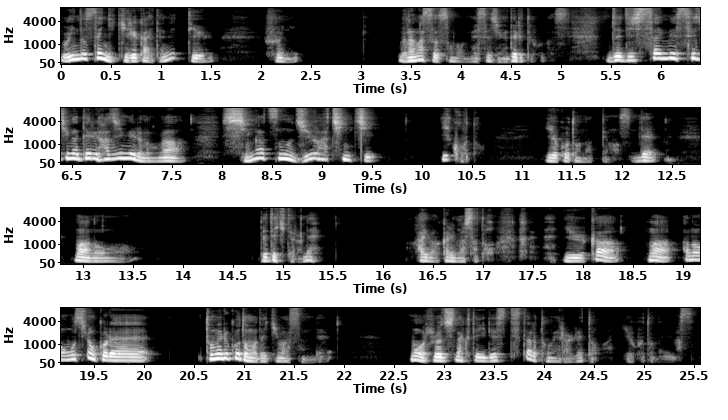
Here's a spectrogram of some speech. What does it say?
Windows 10に切り替えてねっていう風に促すそのメッセージが出るということです。で、実際メッセージが出始めるのが4月の18日以降ということになってますんで、まあ、あの、出てきたらね、はい、わかりましたというか、まあ、あの、もちろんこれ、止めることもできますんで、もう表示しなくていいですって言ったら止められるということになります。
